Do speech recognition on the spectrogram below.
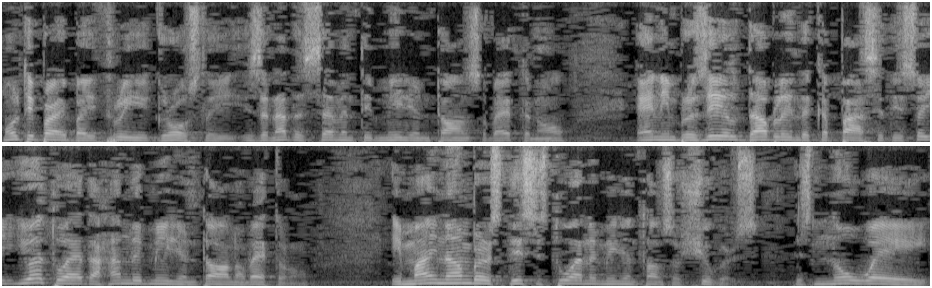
Multiplied by three grossly is another 70 million tons of ethanol, and in Brazil, doubling the capacity. So you have to add 100 million ton of ethanol. In my numbers, this is 200 million tons of sugars. There's no way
